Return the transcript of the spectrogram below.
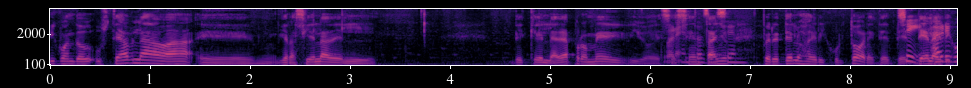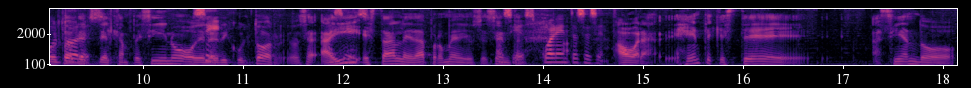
Y cuando usted hablaba, eh, Graciela, del de que la edad promedio de 40, 60 años, 60. pero es de los agricultores, de- de- Sí, del agricultor, de- del campesino o del Sí. agricultor. O sea, ahí es. está la edad promedio, 60. Así es, 40-60. Ahora, gente que esté haciendo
